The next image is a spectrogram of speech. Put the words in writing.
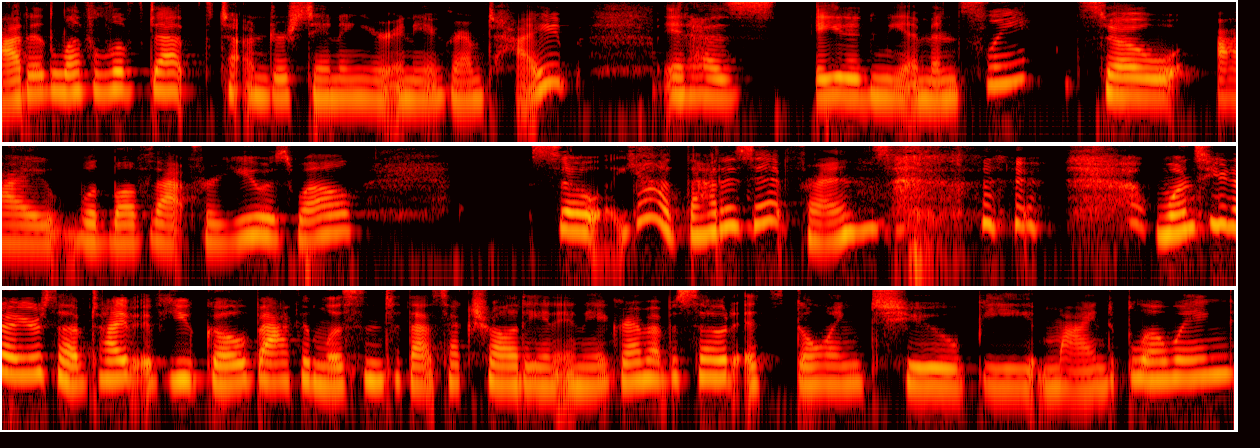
added level of depth to understanding your Enneagram type. It has aided me immensely. So I would love that for you as well. So, yeah, that is it, friends. Once you know your subtype, if you go back and listen to that sexuality and Enneagram episode, it's going to be mind blowing.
